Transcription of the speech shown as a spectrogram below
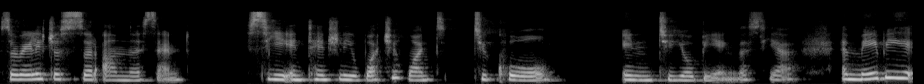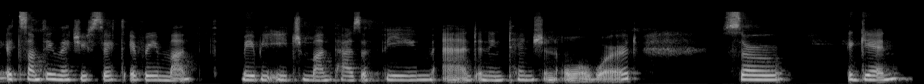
So, really just sit on this and see intentionally what you want to call into your being this year. And maybe it's something that you set every month. Maybe each month has a theme and an intention or a word. So, again,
